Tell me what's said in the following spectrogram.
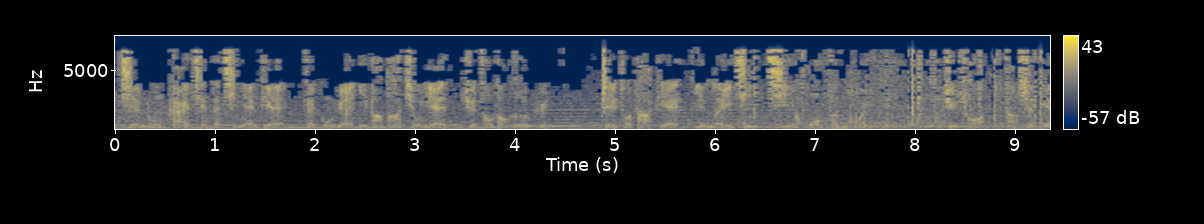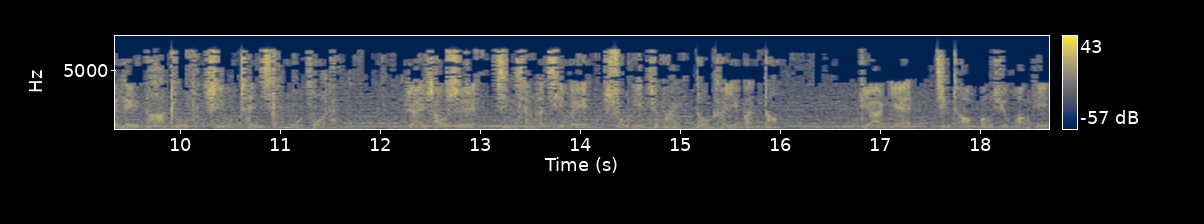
乾隆改建的祈年殿在公元一八八九年却遭到厄运，这座大殿因雷击起火焚毁。据说当时殿内大柱是用沉香木做的。燃烧时，清香的气味数里之外都可以闻到。第二年，清朝光绪皇帝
